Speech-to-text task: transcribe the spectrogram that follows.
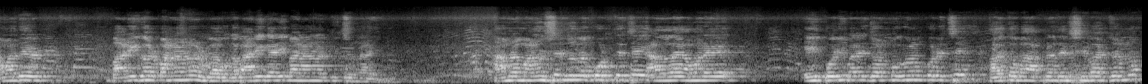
আমাদের বাড়িঘর বানানোর বাড়ি গাড়ি বানানোর কিছু নাই। আমরা মানুষের জন্য করতে চাই, আল্লাহ আমারে এই পরিবারে জন্মগ্রহণ করেছে হয়তো বা আপনাদের সেবার জন্য।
